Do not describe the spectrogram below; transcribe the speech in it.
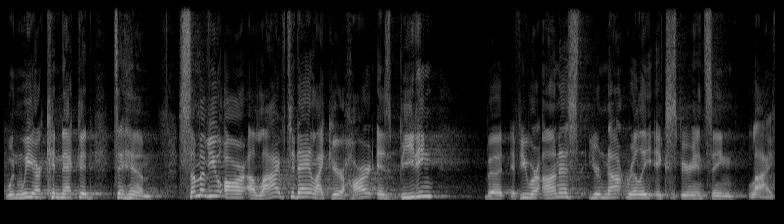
when we are connected to him. Some of you are alive today, like your heart is beating, but if you were honest, you're not really experiencing life.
